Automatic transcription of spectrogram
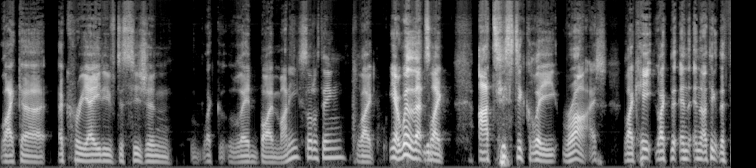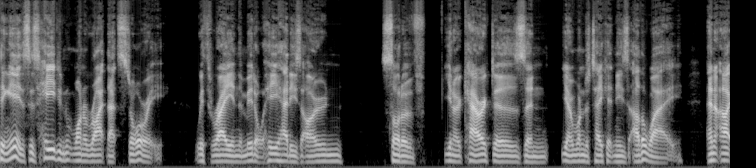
like a a creative decision like led by money sort of thing. Like you know whether that's like artistically right like he like the, and, and i think the thing is is he didn't want to write that story with Rey in the middle. He had his own sort of you know characters and you know wanted to take it in his other way and i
